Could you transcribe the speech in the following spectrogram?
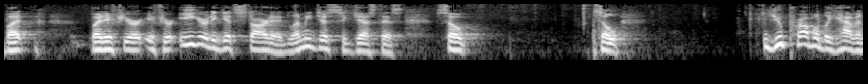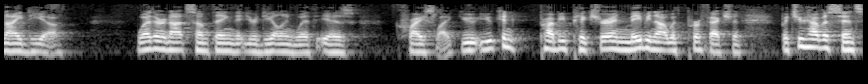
But, but if you're, if you're eager to get started, let me just suggest this. So, so you probably have an idea whether or not something that you're dealing with is Christ-like. You, you can probably picture, and maybe not with perfection, but you have a sense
